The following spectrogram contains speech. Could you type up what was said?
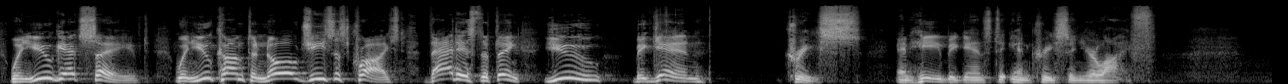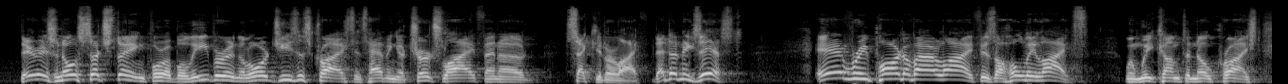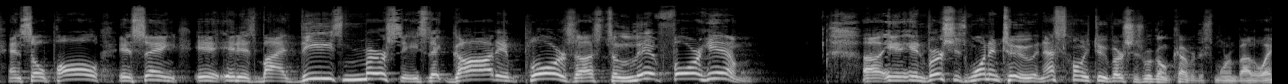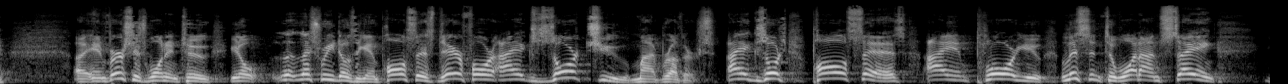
When you get saved, when you come to know Jesus Christ, that is the thing. You begin to increase and He begins to increase in your life. There is no such thing for a believer in the Lord Jesus Christ as having a church life and a secular life. That doesn't exist. Every part of our life is a holy life when we come to know Christ. And so Paul is saying it is by these mercies that God implores us to live for Him. Uh, in, in verses 1 and 2, and that's the only two verses we're going to cover this morning, by the way. Uh, in verses 1 and 2, you know, let's read those again. Paul says, Therefore I exhort you, my brothers. I exhort. Paul says, I implore you. Listen to what I'm saying.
